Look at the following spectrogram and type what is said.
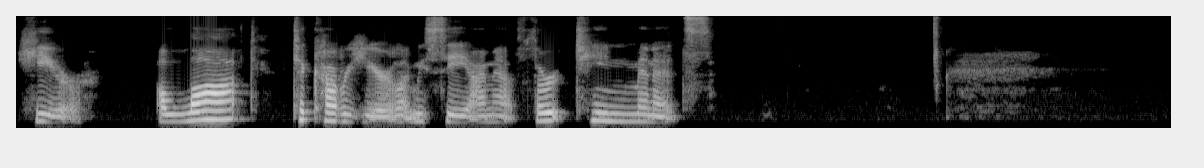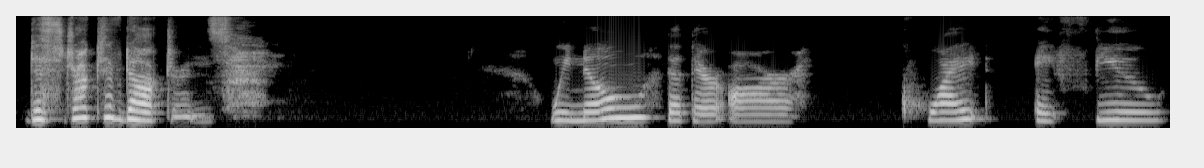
here. A lot to cover here. Let me see. I'm at 13 minutes. Destructive doctrines. We know that there are quite a few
